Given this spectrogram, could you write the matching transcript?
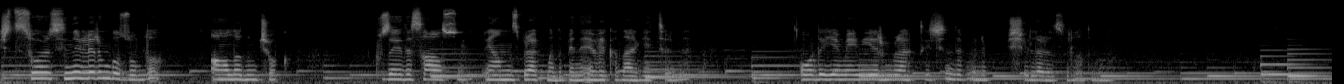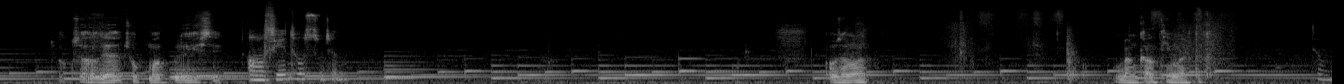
İşte sonra sinirlerim bozuldu. Ağladım çok. Kuzey de sağ olsun yalnız bırakmadı beni eve kadar getirdi. Orada yemeğini yarım bıraktığı için de böyle bir şeyler hazırladım ona. Çok sağ ol ya. Çok makbule geçti. Afiyet olsun canım. O zaman ben kalkayım artık. Tamam.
